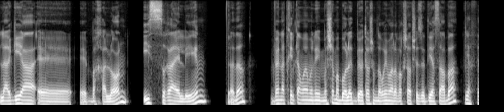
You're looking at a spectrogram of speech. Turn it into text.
להגיע אה, אה, בחלון, ישראלים, בסדר? ונתחיל כמה ימים עם השם הבולט ביותר שמדברים עליו עכשיו, שזה דיה סבא. יפה.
